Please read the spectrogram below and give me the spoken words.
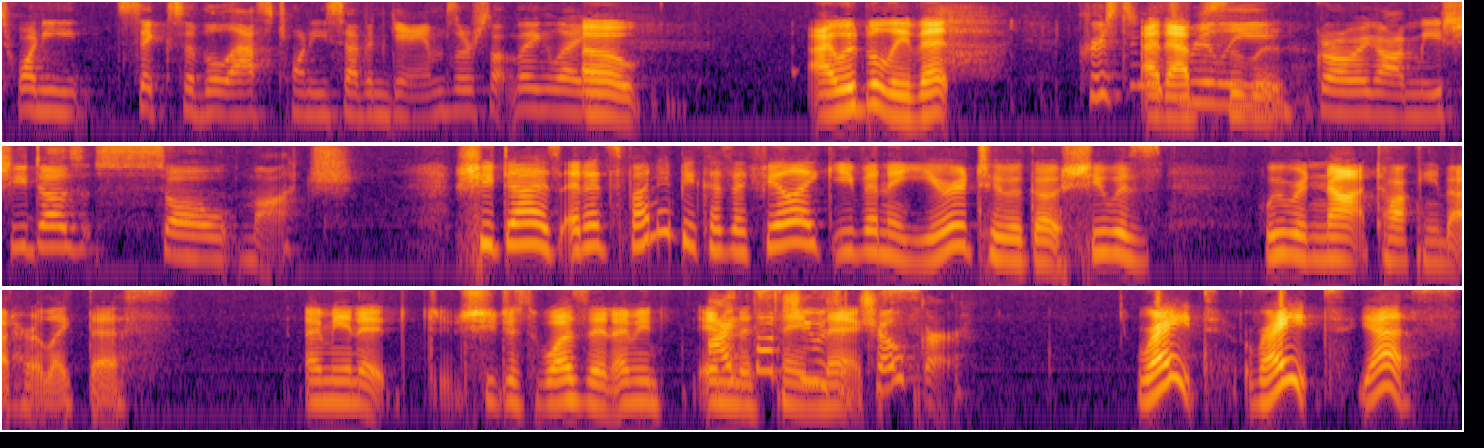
26 of the last 27 games or something? Like, Oh, I would believe it. Christen I'd is absolute- really growing on me. She does so much. She does, and it's funny because I feel like even a year or two ago, she was, we were not talking about her like this. I mean, it. She just wasn't. I mean, in I the thought same she was mix. a choker. Right, right, yes,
